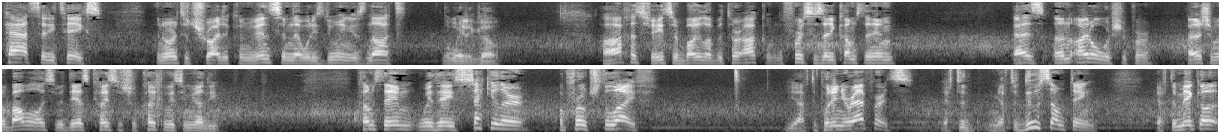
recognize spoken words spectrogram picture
paths that he takes in order to try to convince him that what he's doing is not the way to go. The first is that he comes to him as an idol worshiper. Comes to him with a secular approach to life. You have to put in your efforts. You have to, you have to do something. You have to make a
